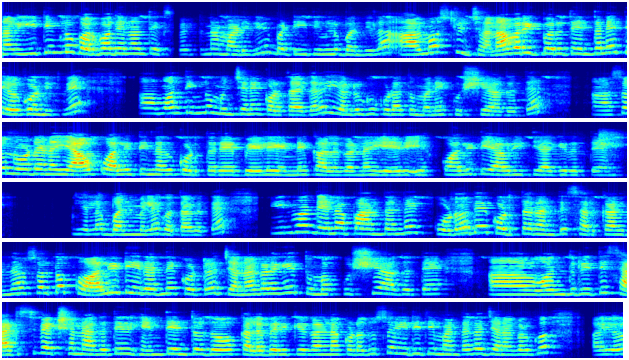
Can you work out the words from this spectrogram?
ನಾವು ಈ ತಿಂಗಳು ಬರ್ಬೋದೇನೋ ಅಂತ ಎಕ್ಸ್ಪೆಕ್ಟನ್ನ ಮಾಡಿದ್ವಿ ಬಟ್ ಈ ತಿಂಗಳು ಬಂದಿಲ್ಲ. ಆಲ್ಮೋಸ್ಟ್ ಜನವರಿಗೆ ಬರುತ್ತೆ ಅಂತಲೇ ತಿಳ್ಕೊಂಡಿದ್ವಿ. ಒಂದು ತಿಂಗಳು ಮುಂಚೆನೇ ಕೊಡ್ತಾ ಇದ್ದಾರೆ. ಎಲ್ರಿಗೂ ಕೂಡ ತುಂಬಾ ಖುಷಿ ಆಗುತ್ತೆ. ಸೊ ನೋಡೋಣ ಯಾವ ಕ್ವಾಲಿಟಿನಲ್ಲಿ ಕೊಡ್ತಾರೆ, ಬೇಳೆ ಎಣ್ಣೆ ಕಾಳುಗಳನ್ನ ಏರಿ ಕ್ವಾಲಿಟಿ ಯಾವ ರೀತಿಯಾಗಿರುತ್ತೆ? ಎಲ್ಲ ಬಂದಮೇಲೆ ಗೊತ್ತಾಗುತ್ತೆ. ಇನ್ನೊಂದು ಏನಪ್ಪ ಅಂತಂದರೆ ಕೊಡೋದೇ ಕೊಡ್ತಾರಂತೆ ಸರ್ಕಾರದಿಂದ. ಸ್ವಲ್ಪ ಕ್ವಾಲಿಟಿ ಇರೋದನ್ನೇ ಕೊಟ್ಟರೆ ಜನಗಳಿಗೆ ತುಂಬ ಖುಷಿ ಆಗುತ್ತೆ. ಒಂದು ರೀತಿ ಸ್ಯಾಟಿಸ್ಫ್ಯಾಕ್ಷನ್ ಆಗುತ್ತೆ. ಎಂತೆಂಥದ್ದು ಕಲಬೆರಕೆಗಳನ್ನ ಕೊಡೋದು. ಸೊ ಈ ರೀತಿ ಮಾಡಿದಾಗ ಜನಗಳಿಗೂ, ಅಯ್ಯೋ,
